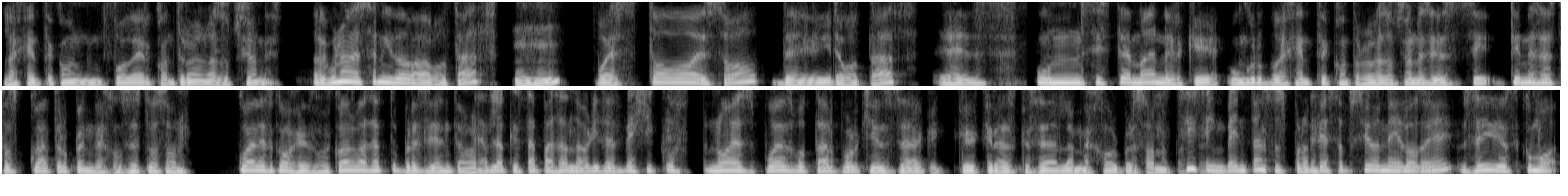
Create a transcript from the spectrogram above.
la gente con poder controla las opciones. ¿Alguna vez han ido a votar? Pues todo eso de ir a votar es un sistema en el que un grupo de gente controla las opciones y es si tienes estos cuatro pendejos, estos son. ¿Cuál escoges? güey? ¿Cuál va a ser tu presidente ahora? Es lo que está pasando ahorita en México. No es puedes votar por quien sea que, que creas que sea la mejor persona. Sí, se inventan sus propias opciones, güey. sí, es como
